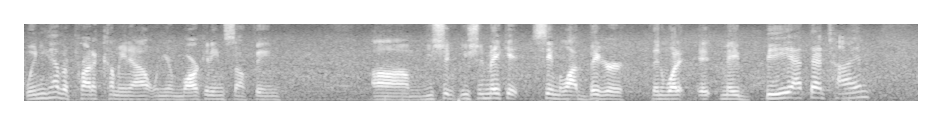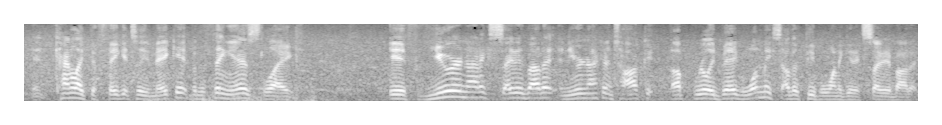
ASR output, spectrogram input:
When you have a product coming out, when you're marketing something, um, you should you should make it seem a lot bigger than what it, it may be at that time kind of like to fake it till you make it. But the thing is, like, if you're not excited about it and you're not going to talk up really big, what makes other people want to get excited about it?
